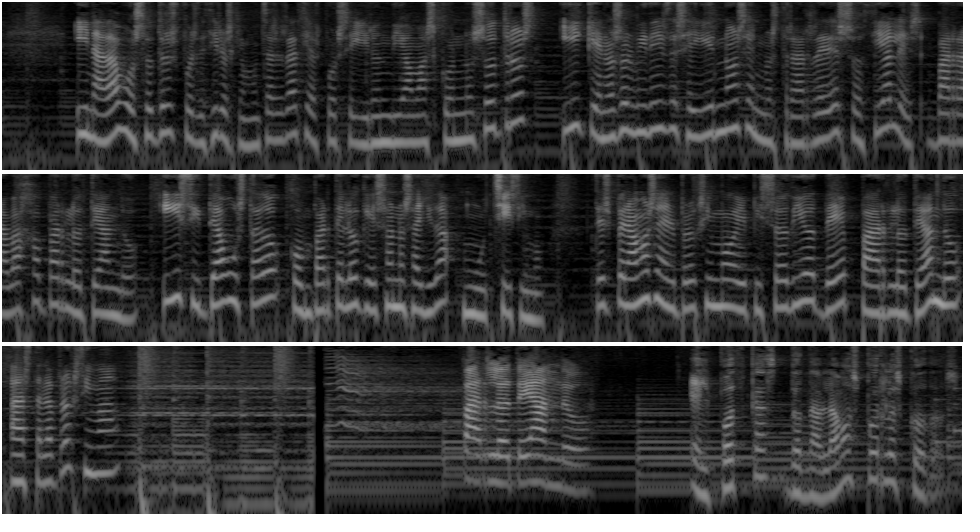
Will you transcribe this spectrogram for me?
Y nada, vosotros pues deciros que muchas gracias por seguir un día más con nosotros y que no os olvidéis de seguirnos en nuestras redes sociales, barra baja parloteando. Y si te ha gustado, compártelo que eso nos ayuda muchísimo. Te esperamos en el próximo episodio de Parloteando. Hasta la próxima. Parloteando. El podcast donde hablamos por los codos.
